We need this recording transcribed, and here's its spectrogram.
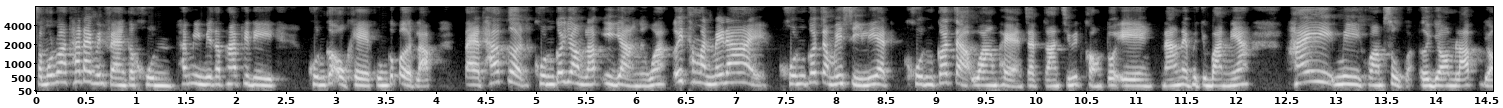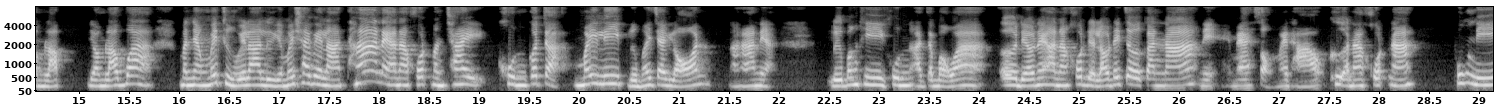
สมมุติว่าถ้าได้เป็นแฟนกับคุณ ถ้ามีมิตรภาพที่ดี คุณก็โอเค คุณก็เปิดรับ แต่ถ้าเกิดคุณก็ยอมรับอีกอย่างหนึ่งว่า เอ้ยถ้ามันไม่ได้ คุณก็จะไม่ซีเรียสคุณก็จะวางแผนจัดการชีวิตของตัวเองนะในปัจจุบันเนี้ยให้มีความสุขเออยอมรับยอมรับ ยอมรับว่ามันยังไม่ถึงเวลาหรือยังไม่ใช่เวลา ถ้าในอนาคตมันใช่ คุณก็จะไม่รีบหรือไม่ใจร้อนนะคะเนี่ย หรือบางทีคุณอาจจะบอกว่า เออเดี๋ยวในอนาคตเดี๋ยวเราได้เจอกันนะเนี่ยเห็นไหมสองไม้เท้า คืออนาคตนะพรุ่งนี้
